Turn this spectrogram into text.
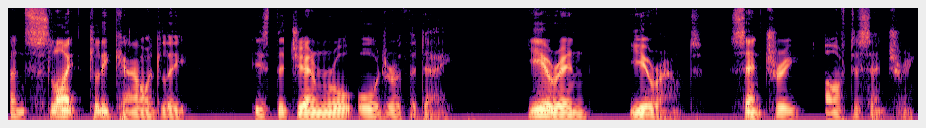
and slightly cowardly is the general order of the day. Year in, year out, century after century.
